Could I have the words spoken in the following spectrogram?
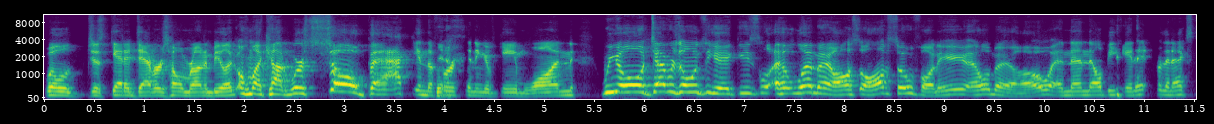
will just get a Devers home run and be like, "Oh my God, we're so back!" In the yeah. first inning of Game One, we all Devers owns the Yankees. LMAO off, so funny, LMAO, and then they'll be in it for the next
